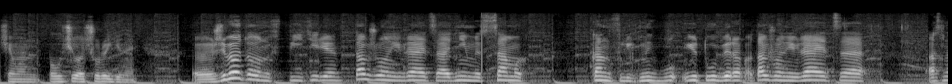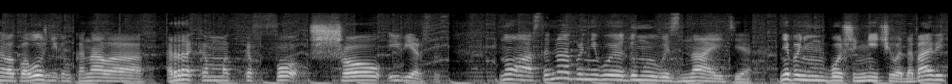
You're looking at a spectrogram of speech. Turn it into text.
чем он получил от Шурыгиной. Э, живет он в Питере, также он является одним из самых конфликтных ютуберов, а также он является основоположником канала Ракамакафо Шоу и Версус. Ну а остальное про него, я думаю, вы знаете. Мне по нему больше нечего добавить,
